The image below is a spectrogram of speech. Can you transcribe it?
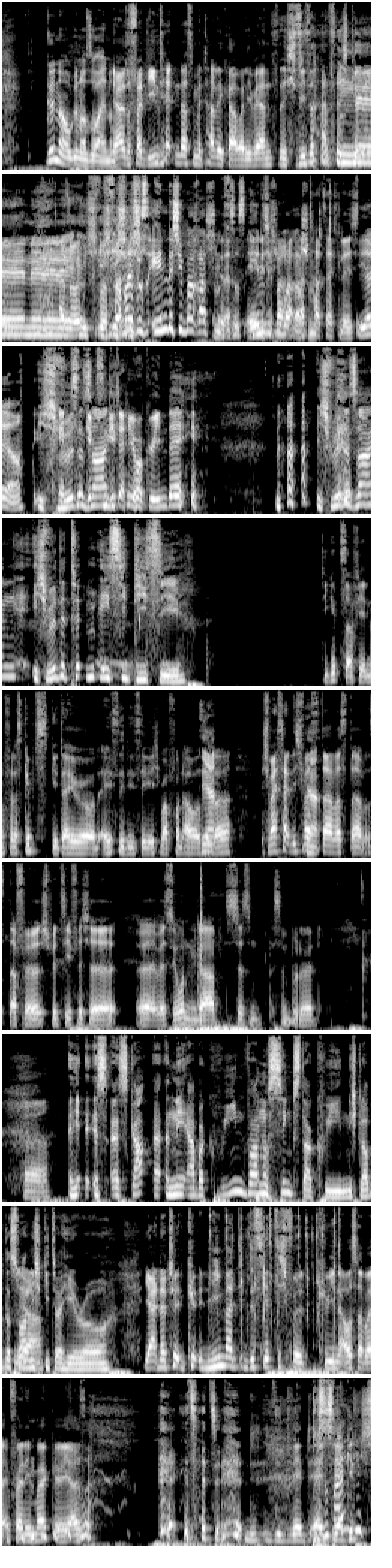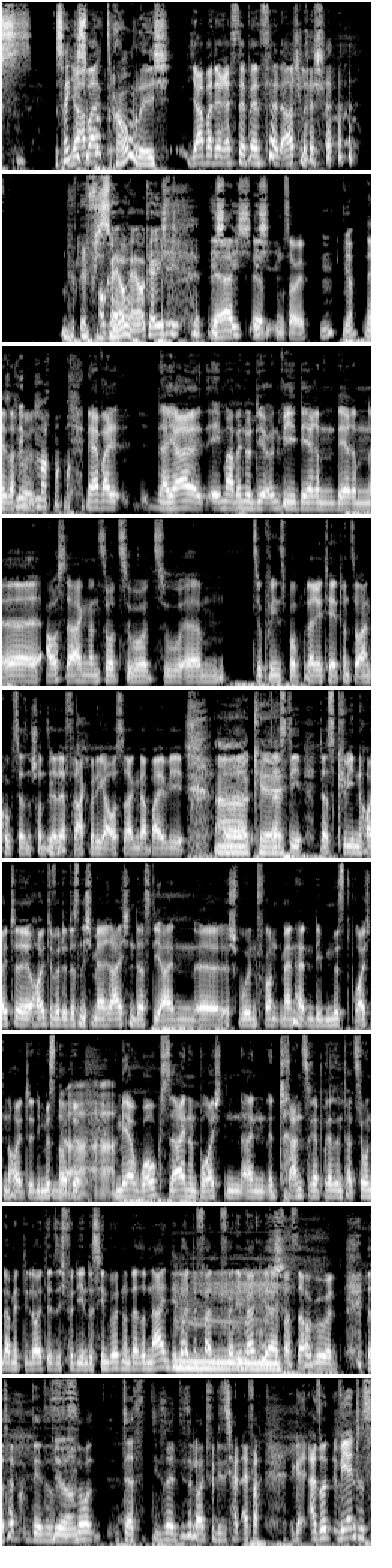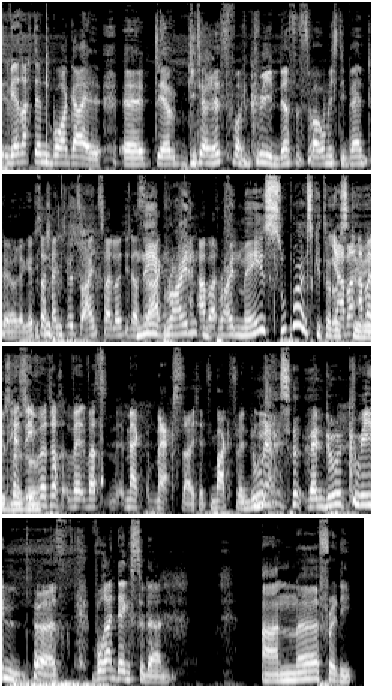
Genau, genau so eine. Ja, also verdient hätten das Metallica, aber die werden es nicht. Die sahen es nicht nee, gewesen. Nee, nee, also, ich, ich, aber ich, es ist ähnlich überraschend. Es, es ist ähnlich, ähnlich überraschend. Tatsächlich. Ja, ja. Ich würde gibt's, sagen. Gibt's Guitar Hero Green Day? ich würde sagen, ich würde tippen ACDC. Die gibt's auf jeden Fall. Das gibt's Guitar Hero und ACDC, gehe ich mal von aus, ja. oder? Ich weiß halt nicht, was ja. da, was da, was da für spezifische äh, Versionen gab. Das ist ein bisschen blöd. Äh. Es, es gab, äh, nee, aber Queen war nur SingStar Queen. Ich glaube, das war ja. nicht Guitar Hero. Ja, natürlich, niemand interessiert sich für Queen außer bei Freddie Mercury, also. das ist eigentlich, ist eigentlich ja, super aber, traurig. Ja, aber der Rest der Band ist halt Arschlöcher. Wieso? Okay, okay, okay. Ich, ich, ja, ich, ich, äh, sorry. Hm? Ja? Nee, sag nee, mach, mach, mach. Naja, weil, naja, immer wenn du dir irgendwie deren, deren äh, Aussagen und so zu, zu ähm, zu Queens Popularität und so anguckst, da sind schon sehr, mhm. sehr fragwürdige Aussagen dabei, wie ah, okay. äh, dass die, dass Queen heute, heute würde das nicht mehr reichen, dass die einen äh, schwulen Frontman hätten, die müsst, bräuchten heute, die müssten ja. heute mehr woke sein und bräuchten eine Trans-Repräsentation, damit die Leute sich für die interessieren würden und dann so, nein, die Leute mm. fanden Freddie Mercury einfach saugut. Das hat, das ja. ist so, dass diese, diese Leute, für die sich halt einfach, also wer interessiert, wer sagt denn, boah, geil, äh, der Gitarrist von Queen, das ist, warum ich die Band höre. Gibt es wahrscheinlich irgend so ein, zwei Leute, die das nee, sagen. Nee, Brian, aber, Brian May ist super als Gitarrist Ja, aber, aber per se also. wird doch, was, Max, Max sag ich jetzt, Max, wenn du, Max. wenn du Queen hörst, woran denkst du dann? An äh, Freddy.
